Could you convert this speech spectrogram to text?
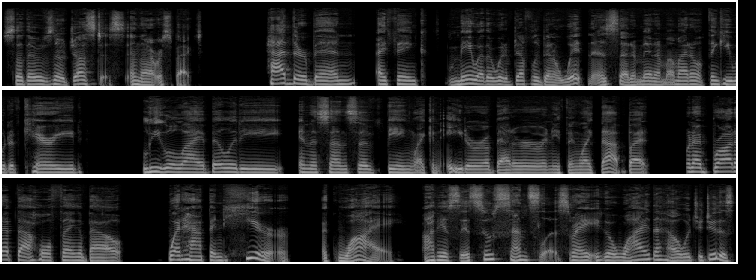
So there was no justice in that respect. Had there been, I think Mayweather would have definitely been a witness at a minimum. I don't think he would have carried legal liability in a sense of being like an aider, a better, or anything like that. But when I brought up that whole thing about what happened here, like why? Obviously, it's so senseless, right? You go, why the hell would you do this?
